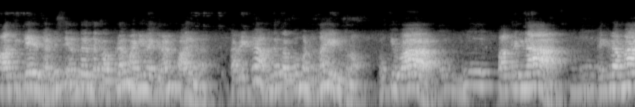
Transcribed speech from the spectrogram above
பார்த்துக்கிட்டே இருங்க. மிஸ் எந்த எந்த கப்பில் மணி வைக்கிறான்னு பாருங்க. கரெக்டா அந்த கப்பு மட்டும்தான் எடுக்கணும். ஓகேவா பாக்குறீங்களா வைக்கலாமா?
